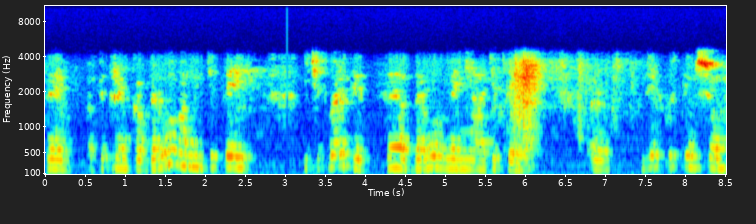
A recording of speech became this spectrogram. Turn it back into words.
це підтримка обдарованих дітей, і четвертий це оздоровлення дітей. Е, В зв'язку з тим, що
